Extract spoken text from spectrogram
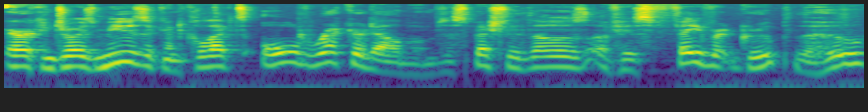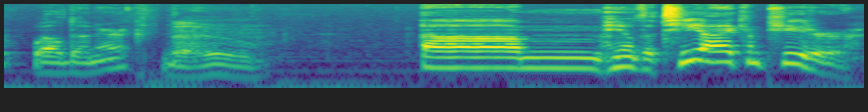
Eric enjoys music and collects old record albums, especially those of his favorite group, The Who. Well done, Eric. The Who. Um, he owns a TI computer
